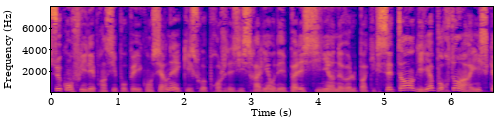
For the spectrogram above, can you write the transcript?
Ce conflit, les principaux pays concernés, qu'ils soient proches des Israéliens ou des Palestiniens, ne veulent pas qu'il s'étende. Il y a pourtant un risque,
